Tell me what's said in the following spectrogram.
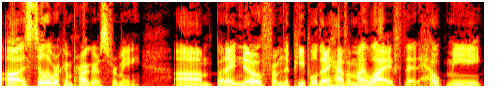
uh, is still a work in progress for me. Um, but I know from the people that I have in my life that help me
